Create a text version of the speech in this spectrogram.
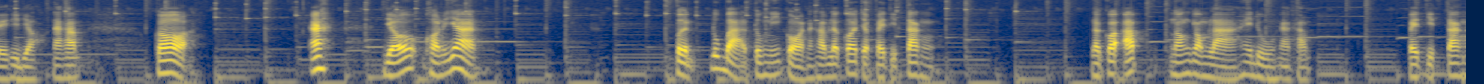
เลยทีเดียวนะครับ ก็ อะ เดี๋ยวขออนุญาต เปิดลูกบาศตรงนี้ก่อนนะครับ แล้วก็จะไปติดตั้ง แล้วก็อัพน้องยอมลาให้ดูนะครับ ไปติดตั้ง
